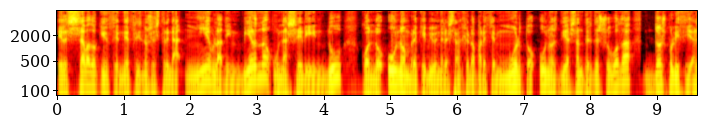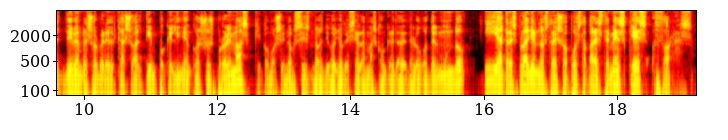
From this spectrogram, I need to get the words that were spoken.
El sábado 15 Netflix nos estrena Niebla de invierno, una serie hindú, cuando un hombre que vive en el extranjero aparece muerto unos días antes de su boda, dos policías deben resolver el caso al tiempo que lidian con sus problemas, que como sinopsis no os digo yo que sea la más concreta desde luego del mundo, y a tres Player nos trae su apuesta para este mes que es Zorras.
